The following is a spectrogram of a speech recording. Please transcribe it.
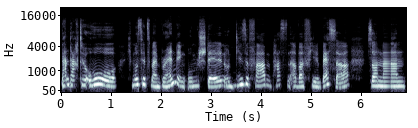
dann dachte, oh, ich muss jetzt mein Branding umstellen und mhm. diese Farben passen aber viel besser, sondern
